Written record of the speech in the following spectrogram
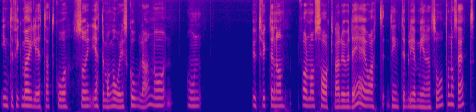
inte fick möjlighet att gå så jättemånga år i skolan. Och hon uttryckte någon form av saknad över det. Och att det inte blev mer än så på något sätt.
